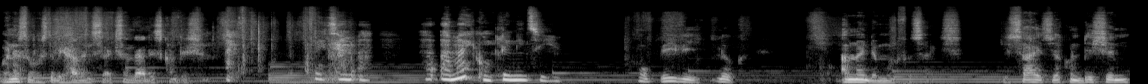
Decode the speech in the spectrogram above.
We're not supposed to be having sex under this condition. Wait, am, uh, am I complaining to you? Oh, baby, look. I'm not in the mood for sex. Besides, your condition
